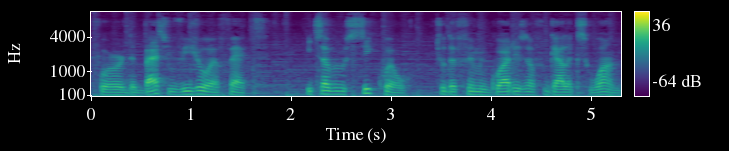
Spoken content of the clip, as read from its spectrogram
for the Best Visual Effects. It's a sequel to the film Guardians of Galaxy 1.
